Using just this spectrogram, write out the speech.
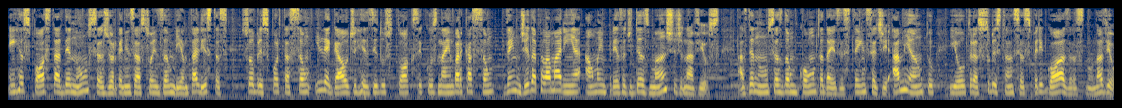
em resposta a denúncias de organizações ambientalistas sobre exportação ilegal de resíduos tóxicos na embarcação vendida pela Marinha a uma empresa de desmanche de navios. As denúncias dão conta da existência de amianto e outras substâncias perigosas no navio.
